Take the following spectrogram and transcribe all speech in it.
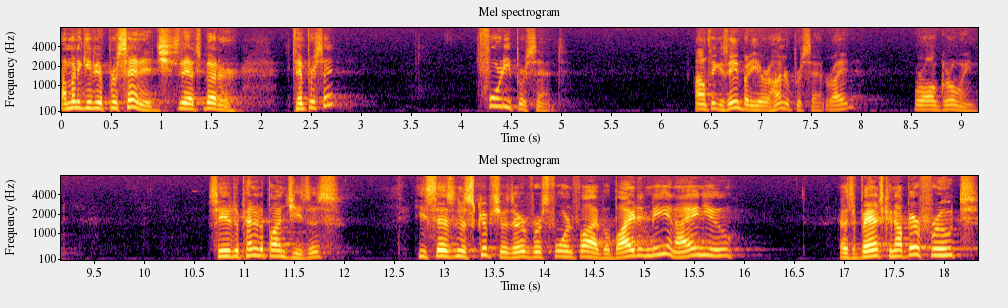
I'm going to give you a percentage. See, that's better. 10%? 40%. I don't think there's anybody here 100%, right? We're all growing. So you're dependent upon Jesus. He says in the scripture there, verse 4 and 5, Abide in me and I in you. As a branch cannot bear fruit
